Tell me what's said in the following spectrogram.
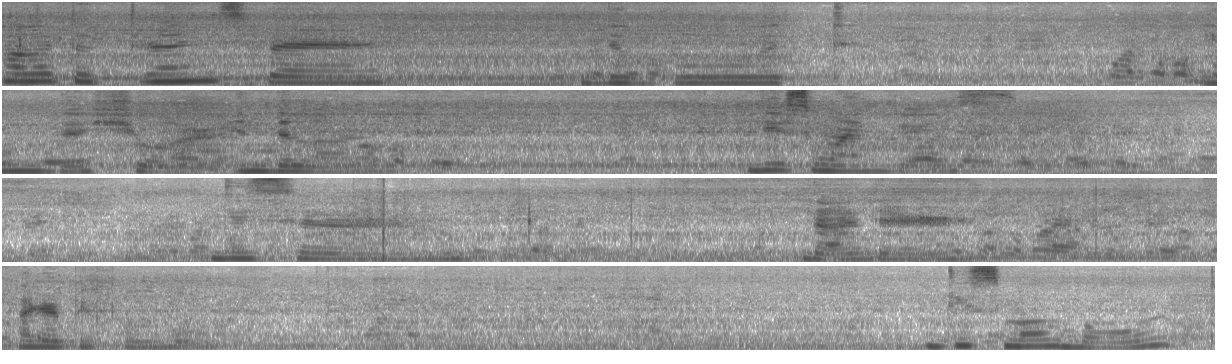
how to transfer the boat in the shore, in the land. This one, guys. This, um, the other, other people. This small boat.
